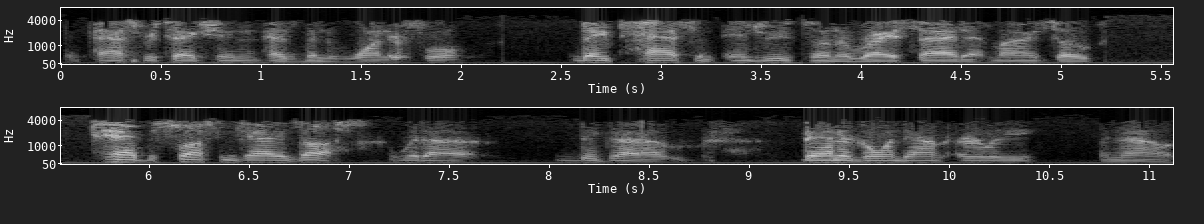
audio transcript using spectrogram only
the pass protection has been wonderful they've had some injuries on the right side of that line, so had to swap some guys off with a big uh, Banner going down early, and now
